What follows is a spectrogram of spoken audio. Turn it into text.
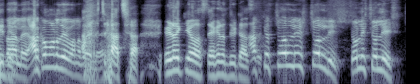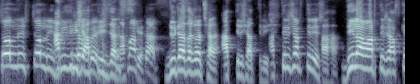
দিয়ে। তাহলে? আর কমানো যাবে না আচ্ছা আচ্ছা এটা কি অবস্থা? এখানে দুইটা আছে। আজকে চল্লিশ চল্লিশ। চল্লিশ চল্লিশ। চল্লিশ চল্লিশ আটত্রিশ আটত্রিশ জান দুইটা হাজার করে ছাড় আটত্রিশ আটত্রিশ। আটত্রিশ আটত্রিশ। দিলাম আটত্রিশ আজকে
